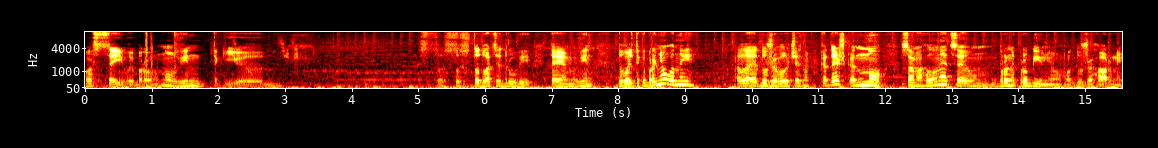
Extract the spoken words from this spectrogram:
Ось цей виберу. Ну, він такий. е, сто- сто- 122 ТМ. Він доволі таки броньований, але дуже величезна кадешка. Но саме головне це бронепробій у нього дуже гарний.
